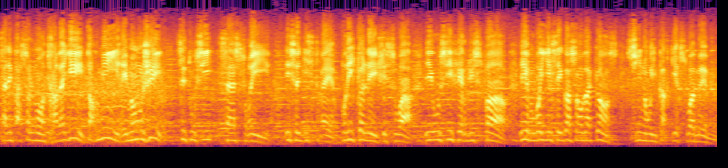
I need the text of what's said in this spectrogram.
ça n'est pas seulement travailler, dormir et manger, c'est aussi s'instruire et se distraire, bricoler chez soi et aussi faire du sport et envoyer ses gosses en vacances, sinon y partir soi-même.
